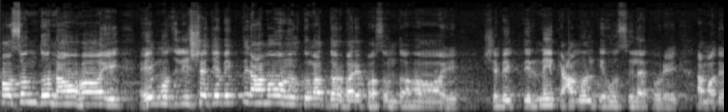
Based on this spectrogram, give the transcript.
পছন্দ নাও হয়, এই মজলিসে যে ব্যক্তির আমল তোমার দরবারে পছন্দ হয় সে ব্যক্তির নেক আমলকে উসিলা করে আমাদের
